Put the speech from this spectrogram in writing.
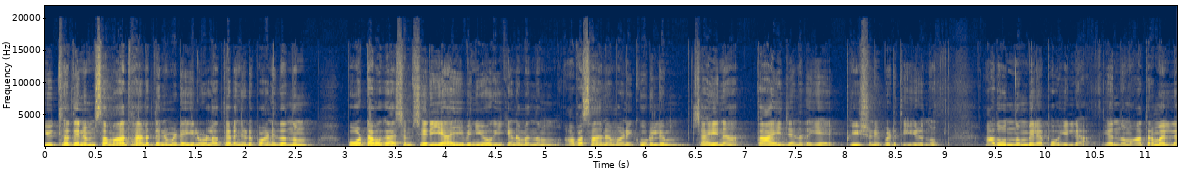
യുദ്ധത്തിനും സമാധാനത്തിനുമിടയിലുള്ള തെരഞ്ഞെടുപ്പാണിതെന്നും വോട്ടവകാശം ശരിയായി വിനിയോഗിക്കണമെന്നും അവസാന മണിക്കൂറിലും ചൈന തായ് ജനതയെ ഭീഷണിപ്പെടുത്തിയിരുന്നു. അതൊന്നും വിലപ്പോയില്ല എന്ന് മാത്രമല്ല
